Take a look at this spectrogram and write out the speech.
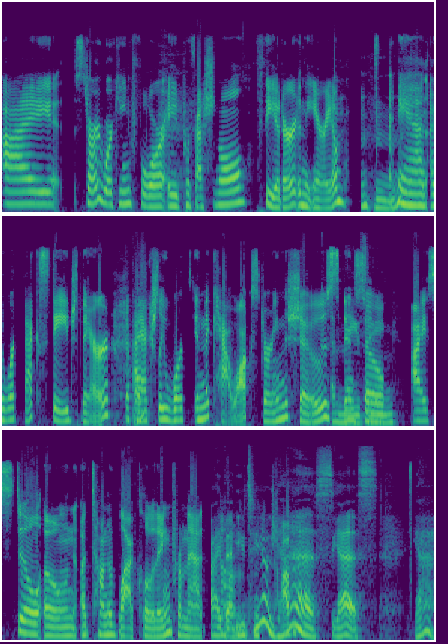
I started working for a professional theater in the area mm-hmm. and I worked backstage there. Okay. I actually worked in the catwalks during the shows. Amazing. And so I still own a ton of black clothing from that. I bet um, you do. Job. Yes, yes. Yeah.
